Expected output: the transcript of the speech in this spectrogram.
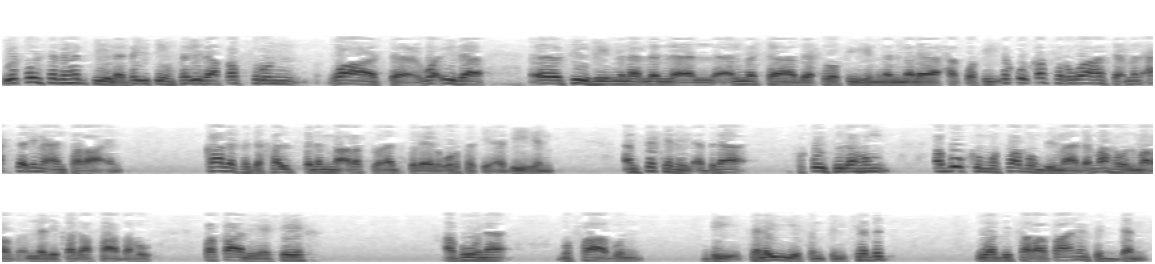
يقول فذهبت إلى بيتهم فإذا قصر واسع وإذا فيه من المسابح وفيه من الملاحق وفيه يقول قصر واسع من أحسن ما أنت رائم قال فدخلت فلما أردت أن أدخل إلى غرفة أبيهم أمسكني الأبناء فقلت لهم أبوكم مصاب بماذا؟ ما هو المرض الذي قد أصابه؟ فقال يا شيخ أبونا مصاب بتليف في الكبد وبسرطان في الدم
